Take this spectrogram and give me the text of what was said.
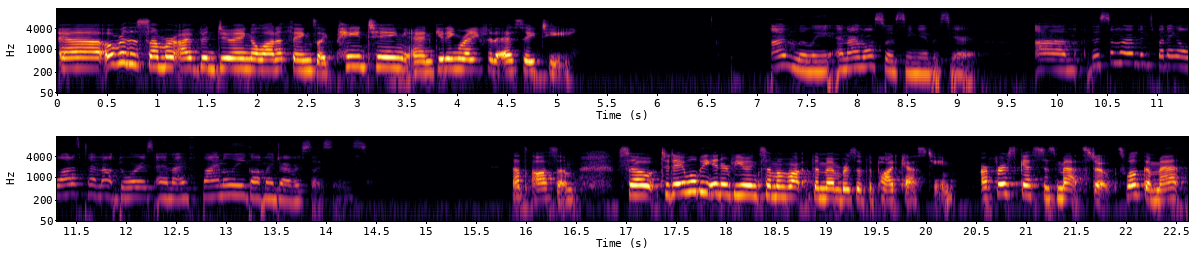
Uh, over the summer, I've been doing a lot of things like painting and getting ready for the SAT. I'm Lilly, and I'm also a senior this year. Um, this summer, I've been spending a lot of time outdoors, and I finally got my driver's license. That's awesome. So, today we'll be interviewing some of our, the members of the podcast team. Our first guest is Matt Stokes. Welcome, Matt.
